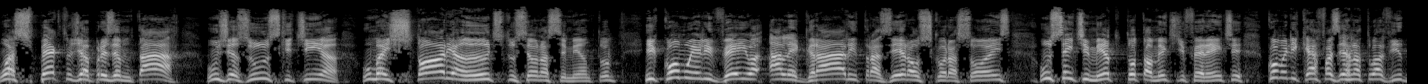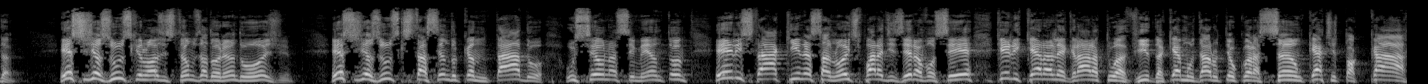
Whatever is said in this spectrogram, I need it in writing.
um aspecto de apresentar um Jesus que tinha uma história antes do seu nascimento e como ele veio alegrar e trazer aos corações um sentimento totalmente diferente, como ele quer fazer na tua vida. Esse Jesus que nós estamos adorando hoje, esse Jesus que está sendo cantado, o seu nascimento, ele está aqui nessa noite para dizer a você que ele quer alegrar a tua vida, quer mudar o teu coração, quer te tocar,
